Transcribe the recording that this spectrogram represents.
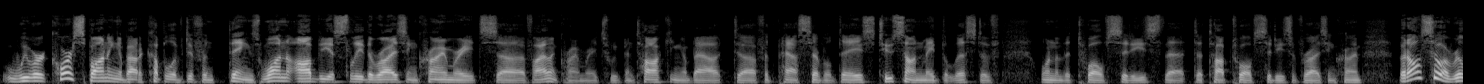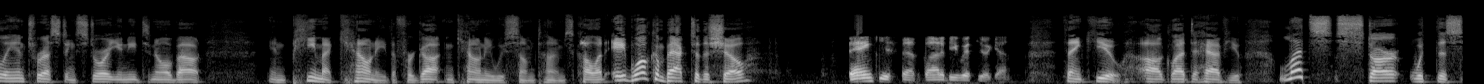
we were corresponding about a couple of different things. One, obviously, the rising crime rates, uh, violent crime rates we've been talking about uh, for the past several days. Tucson made the list of one of the 12 cities that uh, top 12 cities of rising crime, but also a really interesting story you need to know about in Pima County, the forgotten county we sometimes call it. Abe, welcome back to the show. Thank you, Seth. Glad to be with you again. Thank you. Uh, glad to have you. Let's start with this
